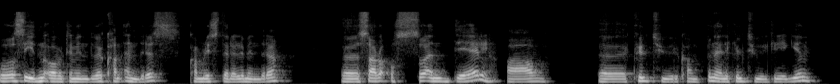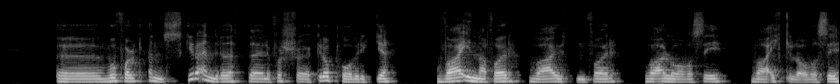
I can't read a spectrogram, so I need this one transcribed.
og siden Overton-vinduet kan endres, kan bli større eller mindre, eh, så er det også en del av eh, kulturkampen eller kulturkrigen eh, hvor folk ønsker å endre dette eller forsøker å påvirke. Hva er innafor, hva er utenfor, hva er lov å si, hva er ikke lov å si.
